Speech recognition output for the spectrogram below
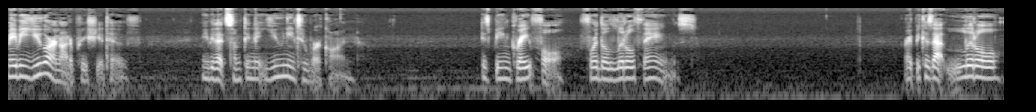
Maybe you are not appreciative. Maybe that's something that you need to work on. Is being grateful for the little things. Right? Because that little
